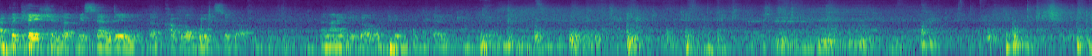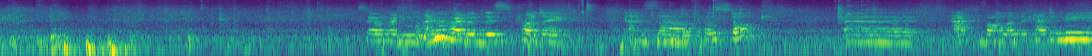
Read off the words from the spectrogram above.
application that we sent in a couple of weeks ago. And I give over to Dave. So I'm part of this project as a postdoc uh, at Valand Academy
